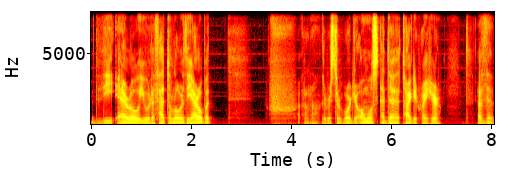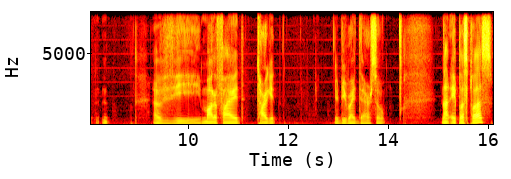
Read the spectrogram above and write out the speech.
The arrow, you would have had to lower the arrow, but I don't know, the risk reward, you're almost at the target right here of the of the modified target. You'd be right there. So not A plus plus.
